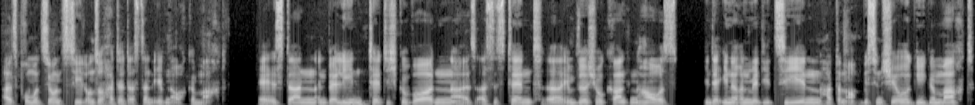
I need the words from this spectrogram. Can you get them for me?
als Promotionsziel. Und so hat er das dann eben auch gemacht. Er ist dann in Berlin tätig geworden als Assistent äh, im Virchow Krankenhaus in der inneren Medizin, hat dann auch ein bisschen Chirurgie gemacht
